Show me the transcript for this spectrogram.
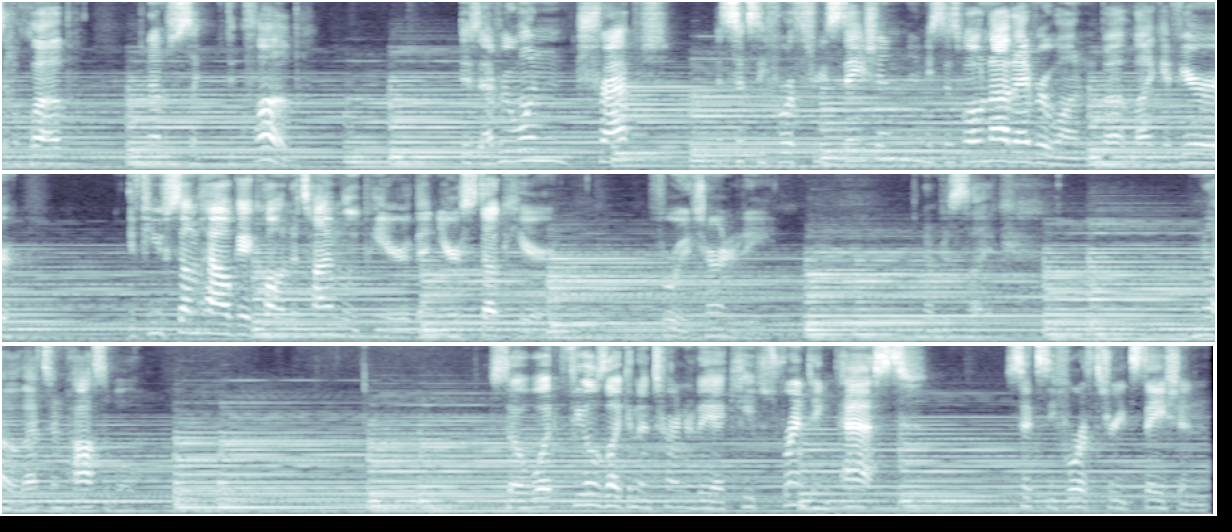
to the club. And I'm just like, the club? Is everyone trapped at 64th Street Station? And he says, well, not everyone, but like, if you're, if you somehow get caught in a time loop here, then you're stuck here for eternity. And I'm just like, no, that's impossible. So what feels like an eternity, I keep sprinting past 64th Street Station,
